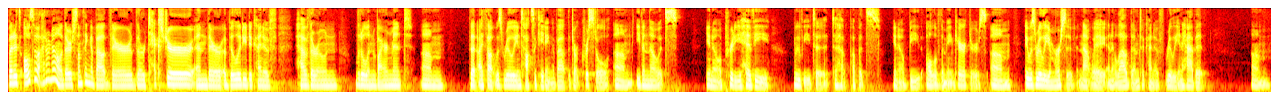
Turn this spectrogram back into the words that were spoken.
but it's also I don't know. There's something about their their texture and their ability to kind of have their own little environment um, that I thought was really intoxicating about the Dark Crystal. Um, even though it's you know a pretty heavy movie to to have puppets you know be all of the main characters. Um, it was really immersive in that way and allowed them to kind of really inhabit um,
